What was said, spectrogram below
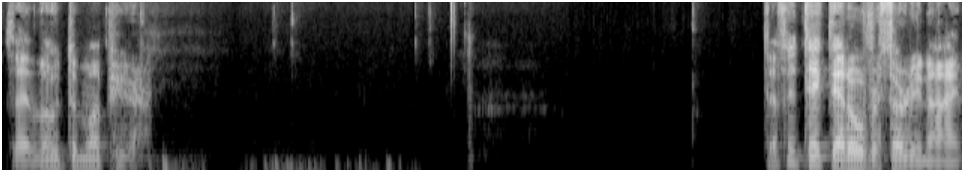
As I load them up here. Definitely take that over 39.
